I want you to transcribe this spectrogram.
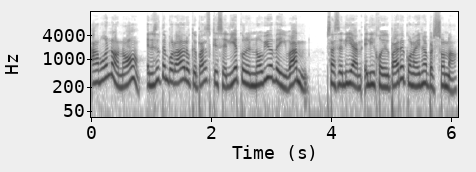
Ah, bueno, no. En esa temporada lo que pasa es que se lía con el novio de Iván. O sea, se lían el hijo del padre con la misma persona.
